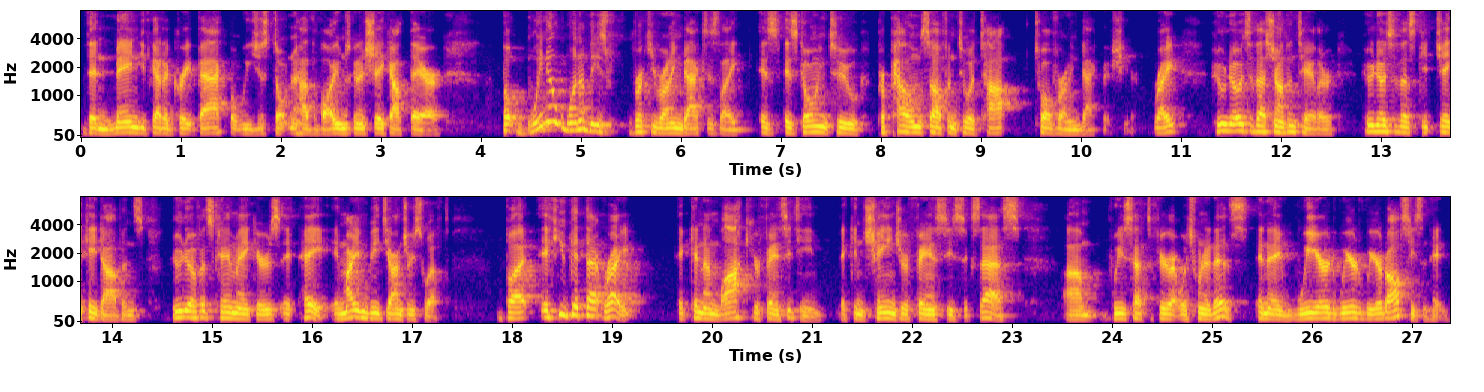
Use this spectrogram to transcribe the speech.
then man, you've got a great back. But we just don't know how the volume is going to shake out there. But we know one of these rookie running backs is like is is going to propel himself into a top twelve running back this year, right? Who knows if that's Jonathan Taylor? Who knows if that's J.K. Dobbins? Who knows if it's Cam Akers? It, hey, it might even be D'Andre Swift. But if you get that right, it can unlock your fantasy team. It can change your fantasy success. Um, we just have to figure out which one it is in a weird, weird, weird offseason, Hayden.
